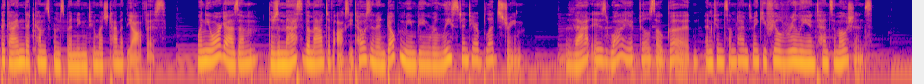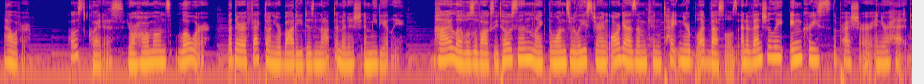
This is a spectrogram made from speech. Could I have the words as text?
the kind that comes from spending too much time at the office when you orgasm, there's a massive amount of oxytocin and dopamine being released into your bloodstream. That is why it feels so good and can sometimes make you feel really intense emotions. However, post-coitus, your hormones lower, but their effect on your body does not diminish immediately. High levels of oxytocin, like the ones released during orgasm, can tighten your blood vessels and eventually increase the pressure in your head,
